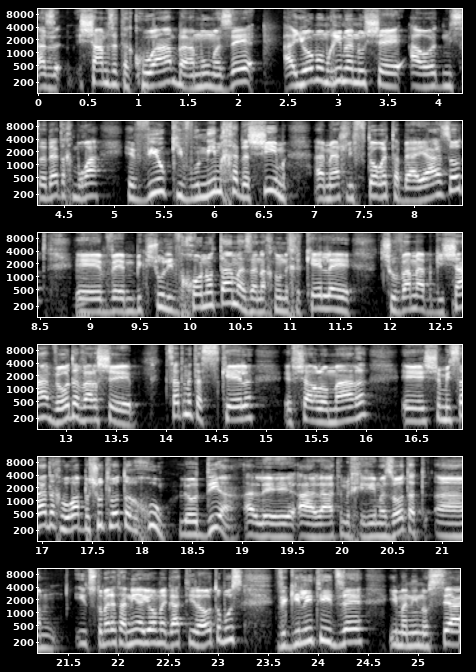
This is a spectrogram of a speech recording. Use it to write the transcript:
אז שם זה תקוע בעמום הזה. היום אומרים לנו שמשרדי התחבורה הביאו כיוונים חדשים. על מנת לפתור את הבעיה הזאת, אה, והם ביקשו לבחון אותם, אז אנחנו נחכה לתשובה מהפגישה. ועוד דבר שקצת מתסכל, אפשר לומר, אה, שמשרד התחבורה פשוט לא טרחו להודיע על אה, העלאת המחירים הזאת. זאת אומרת, אני היום הגעתי לאוטובוס וגיליתי את זה, אם אני נוסע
